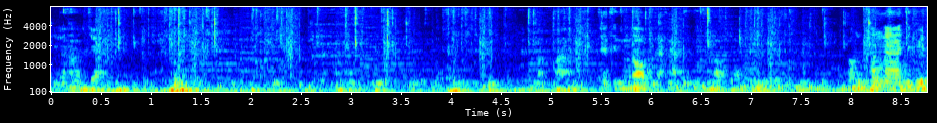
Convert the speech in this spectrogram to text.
เดี๋ยวเราจะประมาณจะถึงรอบแล้วครับรอบตรงข้างหน้าจะเป็น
